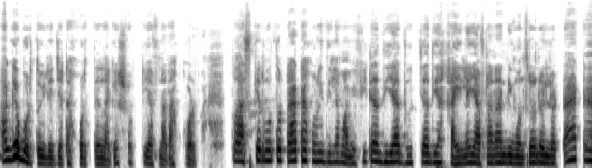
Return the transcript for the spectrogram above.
আগে বড় তৈলে যেটা করতে লাগে সবটি আপনারা করবা। তো আজকের মতো টাটা করে দিলাম। আমি ফিটা দিয়া, দুধ চা দিয়া খাইলাই। আপনারা নিমন্ত্রণ রইল। টাটা!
